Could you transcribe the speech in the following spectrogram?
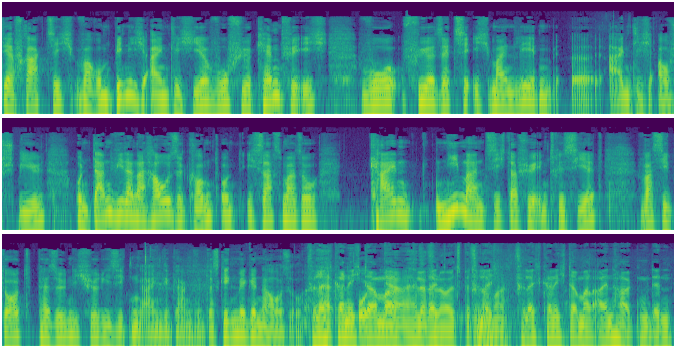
der fragt sich, warum bin ich eigentlich hier? Wofür kämpfe ich? Wofür setze ich mein Leben äh, eigentlich aufs Spiel? Und dann wieder nach Hause kommt und ich sag's mal so, kein, niemand sich dafür interessiert, was sie dort persönlich für Risiken eingegangen sind. Das ging mir genauso. Vielleicht kann ich da mal, ja, Herr vielleicht, bitte vielleicht, vielleicht kann ich da mal einhaken, denn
